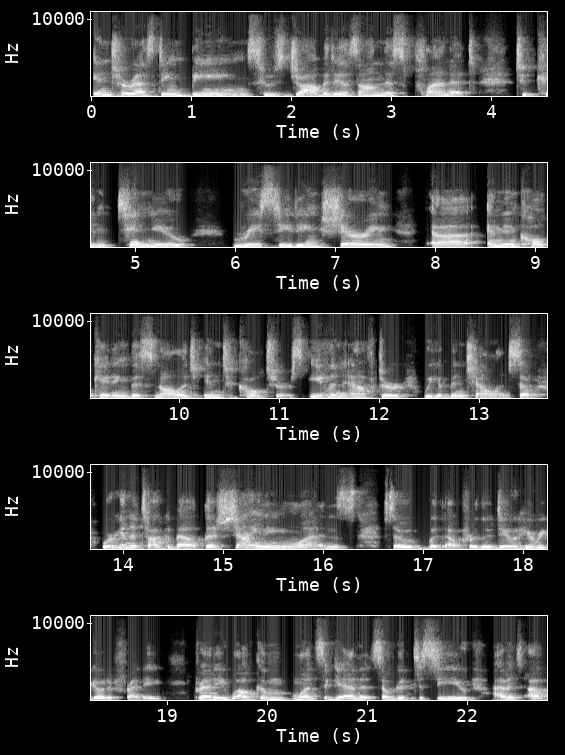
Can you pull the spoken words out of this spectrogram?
interesting beings whose job it is on this planet to continue reseeding, sharing, uh, and inculcating this knowledge into cultures, even after we have been challenged. So, we're going to talk about the shining ones. So, without further ado, here we go to Freddy. Freddy, welcome once again. It's so good to see you. I haven't, oh,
